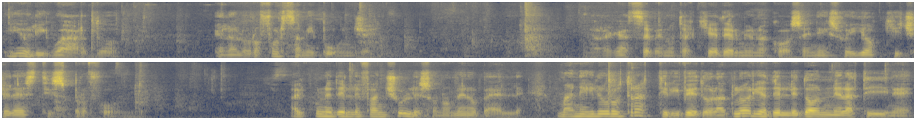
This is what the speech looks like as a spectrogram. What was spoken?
Io li guardo e la loro forza mi punge. Una ragazza è venuta a chiedermi una cosa e nei suoi occhi celesti sprofondo. Alcune delle fanciulle sono meno belle, ma nei loro tratti rivedo la gloria delle donne latine,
